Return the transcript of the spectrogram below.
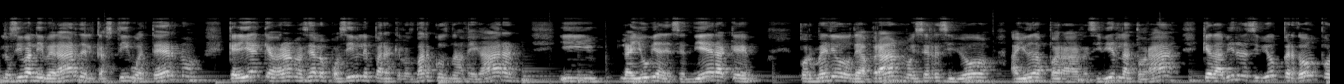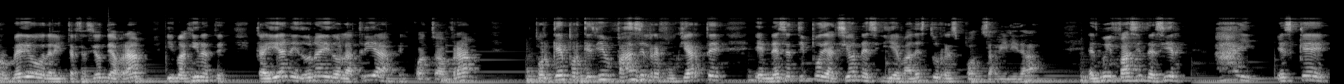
los iba a liberar del castigo eterno. Querían que Abraham hacía lo posible para que los barcos navegaran y la lluvia descendiera, que por medio de Abraham Moisés recibió ayuda para recibir la Torá, que David recibió perdón por medio de la intercesión de Abraham. Imagínate, caían de una idolatría en cuanto a Abraham. ¿Por qué? Porque es bien fácil refugiarte en ese tipo de acciones y evades tu responsabilidad. Es muy fácil decir, ay, es que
